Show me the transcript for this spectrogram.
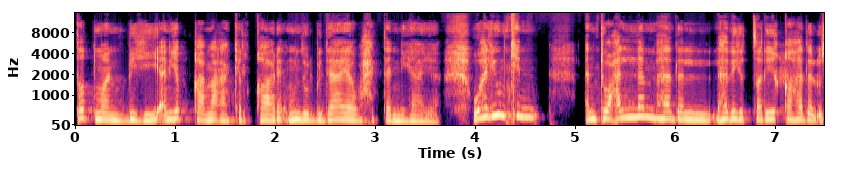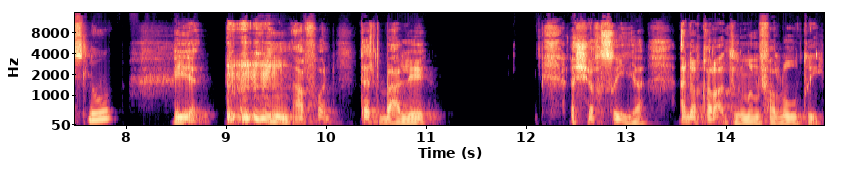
تضمن به أن يبقى معك القارئ منذ البداية وحتى النهاية وهل يمكن أن تعلم هذا هذه الطريقة هذا الأسلوب؟ هي عفوا تتبع لي الشخصية أنا قرأت المنفلوطي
